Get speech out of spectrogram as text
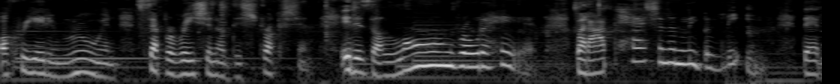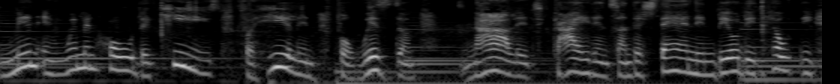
or creating ruin, separation, or destruction. It is a long road ahead, but I passionately believe that men and women hold the keys for healing, for wisdom, knowledge, guidance, understanding, building healthy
